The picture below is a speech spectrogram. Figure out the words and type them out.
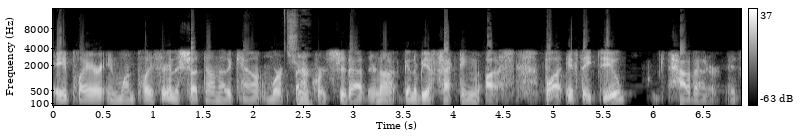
a player in one place, they're going to shut down that account and work sure. backwards through that. They're not going to be affecting us. But if they do, have at her. It's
